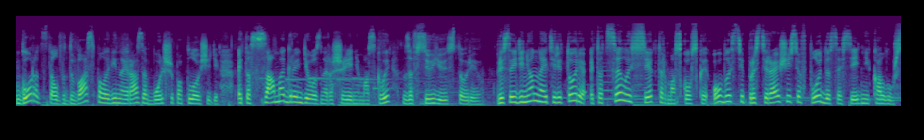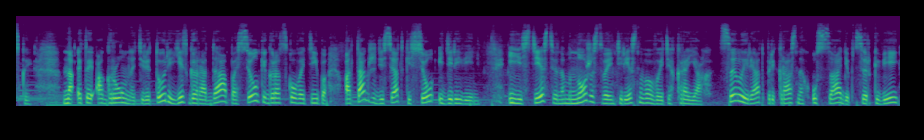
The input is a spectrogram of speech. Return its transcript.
Город стал в два с половиной раза больше по площади. Это самое грандиозное расширение Москвы за всю ее историю. Присоединенная территория – это целый сектор Московской области, простирающийся вплоть до соседней Калужской. На этой огромной территории есть города, поселки городского типа, а также десятки сел и деревень. И, естественно, множество интересного в этих краях. Целый ряд прекрасных усадеб, церквей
